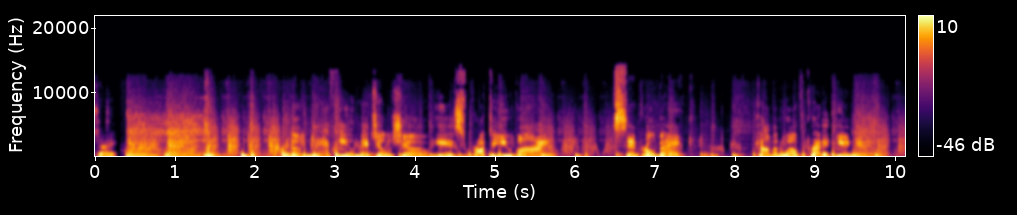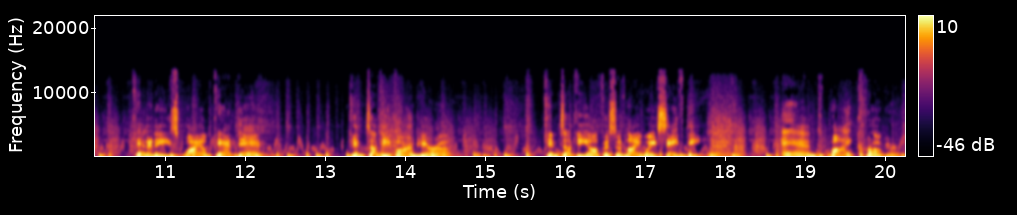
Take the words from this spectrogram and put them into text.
lineup change. The Matthew Mitchell Show is brought to you by Central Bank, Commonwealth Credit Union, Kennedy's Wildcat Den, Kentucky Farm Bureau, Kentucky Office of Highway Safety, and by Kroger.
